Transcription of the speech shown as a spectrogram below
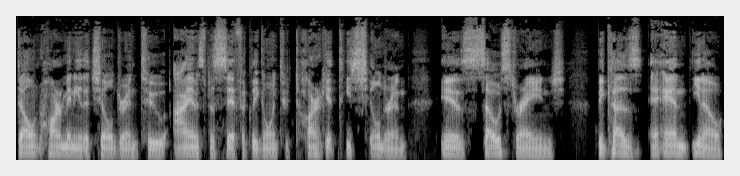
don't harm any of the children to I am specifically going to target these children is so strange because, and, you know,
